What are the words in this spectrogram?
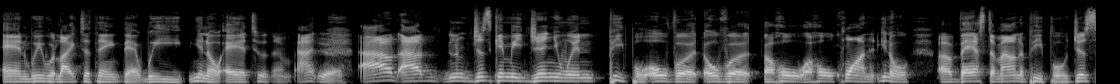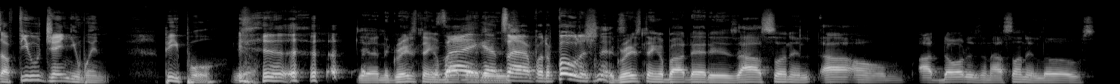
and we would like to think that we, you know, add to them. I, Yeah. I'll, I'll just give me genuine people over over a whole a whole quantity, you know, a vast amount of people. Just a few genuine people. Yeah. yeah. And the greatest thing about I ain't that got is time for the foolishness. the greatest thing about that is our son and our um our daughters and our son in loves.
